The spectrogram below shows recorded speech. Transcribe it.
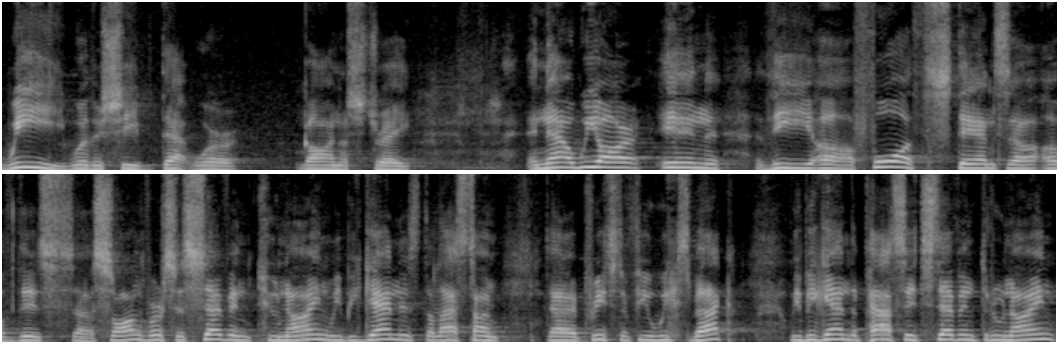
We were the sheep that were gone astray. And now we are in the uh, fourth stanza of this uh, song, verses 7 to 9. We began this the last time that I preached a few weeks back. We began the passage 7 through 9.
